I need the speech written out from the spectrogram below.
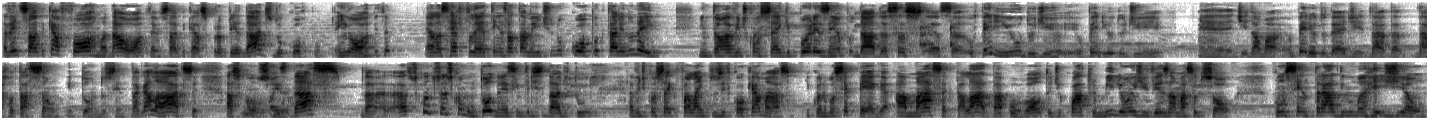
A gente sabe que a forma da órbita, a gente sabe que as propriedades do corpo em órbita elas refletem exatamente no corpo que está ali no meio. Então a gente consegue, por exemplo, dado essas, essa, o período de, o período de, é, de dar uma, o período de, de da, da, da, rotação em torno do centro da galáxia, as condições das, da, as condições como um todo, né, excentricidade e tudo, a gente consegue falar inclusive qual é a massa. E quando você pega a massa que está lá, dá por volta de 4 milhões de vezes a massa do Sol, concentrado em uma região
